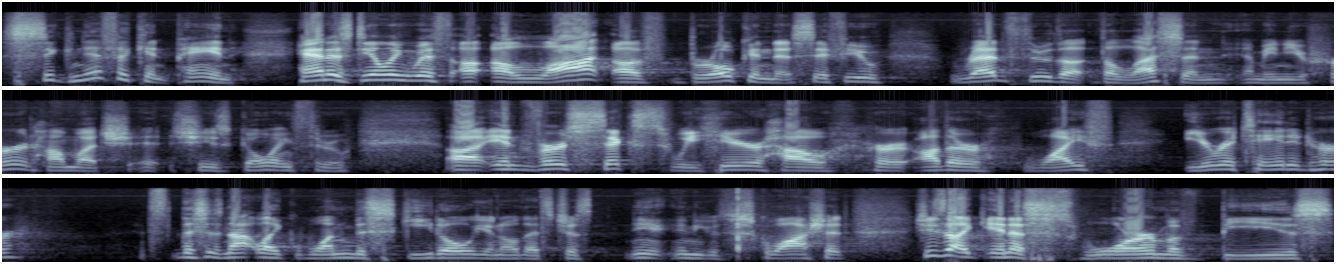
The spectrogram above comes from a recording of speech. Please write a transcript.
Significant pain. Hannah's dealing with a, a lot of brokenness. If you read through the, the lesson, I mean, you heard how much it, she's going through. Uh, in verse 6, we hear how her other wife irritated her. This is not like one mosquito, you know, that's just, and you squash it. She's like in a swarm of bees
